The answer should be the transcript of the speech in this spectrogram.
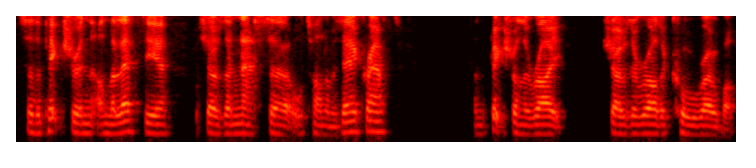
So the picture in, on the left here shows a NASA autonomous aircraft, and the picture on the right shows a rather cool robot.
